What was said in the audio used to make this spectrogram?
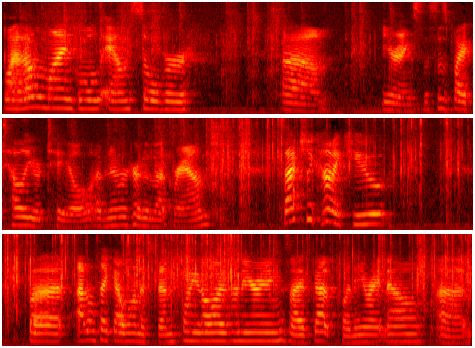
but I don't mind gold and silver um, earrings. This is by Tell Your Tale. I've never heard of that brand. It's actually kind of cute, but I don't think I want to spend $20 on earrings. I've got plenty right now. Um,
